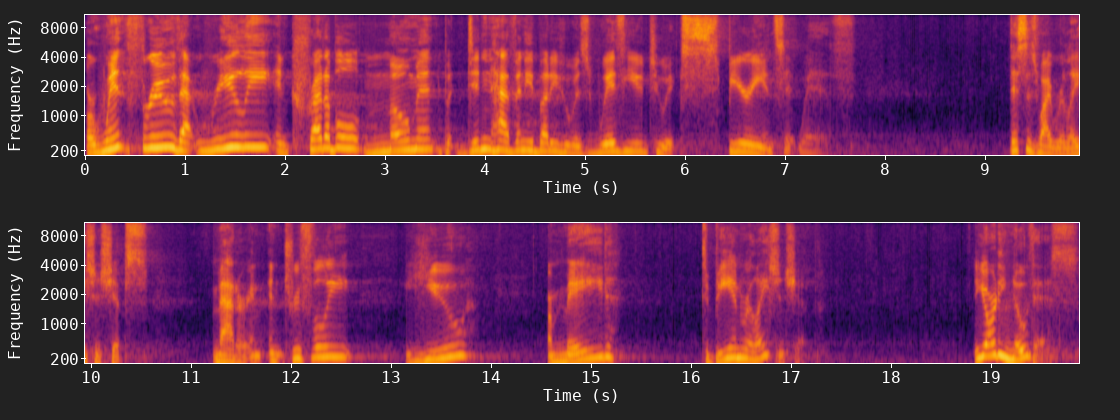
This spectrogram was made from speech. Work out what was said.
or went through that really incredible moment but didn't have anybody who was with you to experience it with. This is why relationships matter. And, and truthfully, you are made to be in relationship. You already know this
